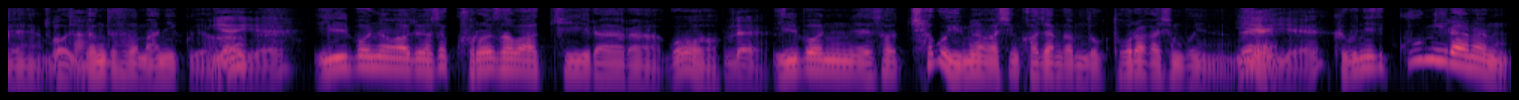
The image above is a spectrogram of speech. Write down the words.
예, 뭐 좋다. 명대사가 많이 있고요. 예, 예. 일본 영화 중에서 구로사와 아키라라고 네. 일본에서 최고 유명하신 거장 감독 돌아가신 분이 있는데 예, 예. 그분이 꿈이라는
